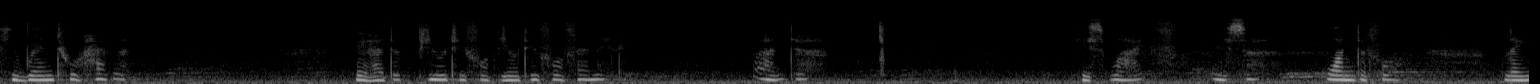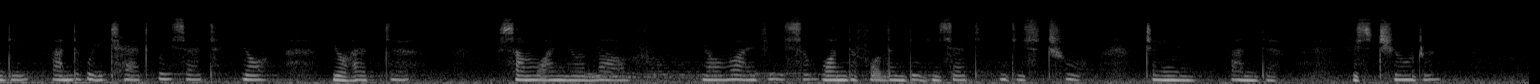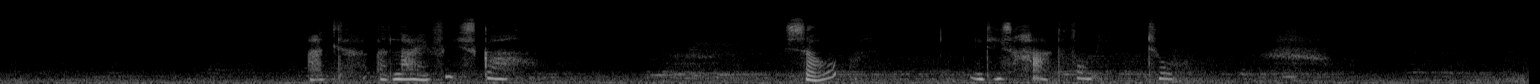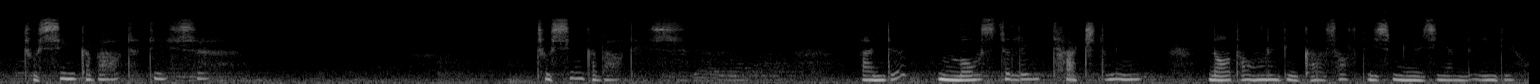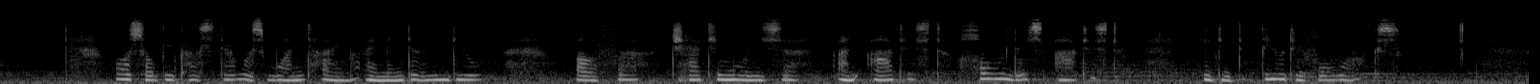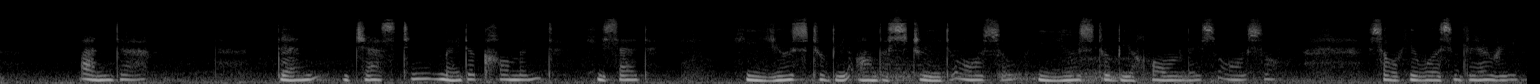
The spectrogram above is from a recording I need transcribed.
he went to heaven. He had a beautiful, beautiful family. And uh, his wife is a wonderful lady. And we chat, we said, you, you had uh, someone you love your wife is a wonderful lady. He said, It is true, Jamie and uh, his children. And a life is gone. So it is hard for me to to think about this. Uh, to think about this. And he mostly touched me not only because of this museum video, also because there was one time I made a video of uh, chatting with uh, an artist, homeless artist. He did beautiful works. And uh, then Justin made a comment. He said he used to be on the street also. He used to be homeless also. So he was very,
